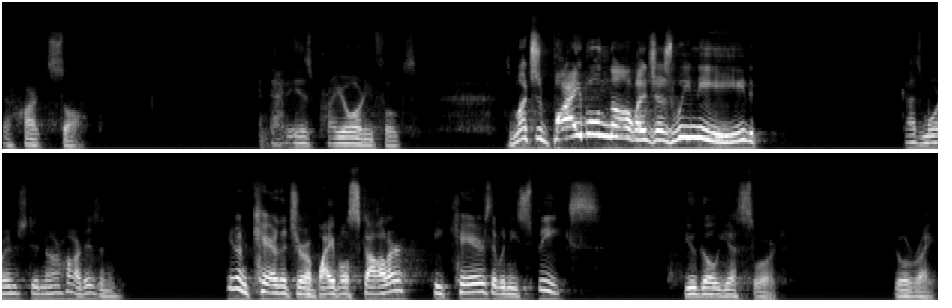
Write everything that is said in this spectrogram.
Their hearts soft. And that is priority, folks. As much as Bible knowledge as we need, God's more interested in our heart, isn't He? He doesn't care that you're a Bible scholar. He cares that when He speaks, you go, Yes, Lord. You're right.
